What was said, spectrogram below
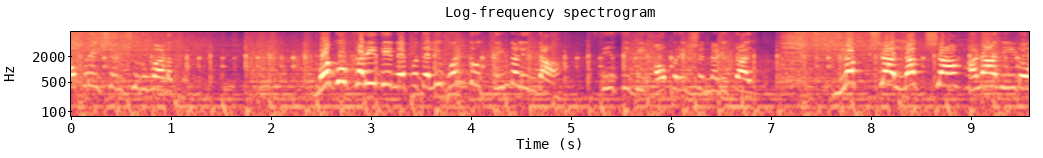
ಆಪರೇಷನ್ ಶುರು ಮಾಡುತ್ತೆ ಮಗು ಖರೀದಿ ನೆಪದಲ್ಲಿ ಒಂದು ತಿಂಗಳಿಂದ ಸಿಸಿಬಿ ಆಪರೇಷನ್ ನಡೀತಾ ಇತ್ತು. ಲಕ್ಷ ಲಕ್ಷ ಹಣ ನೀಡೋ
